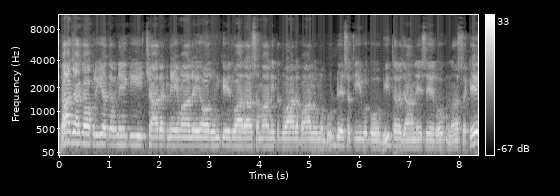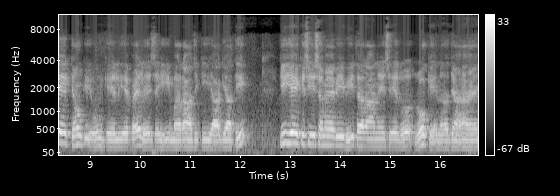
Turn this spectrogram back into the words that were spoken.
राजा का प्रिय करने की इच्छा रखने वाले और उनके द्वारा सम्मानित द्वारपाल उन बुढ़े सचिव को भीतर जाने से रोक न सके क्योंकि उनके लिए पहले से ही महाराज की आज्ञा थी कि ये किसी समय भी भीतर आने से रो, रोके न जाए।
